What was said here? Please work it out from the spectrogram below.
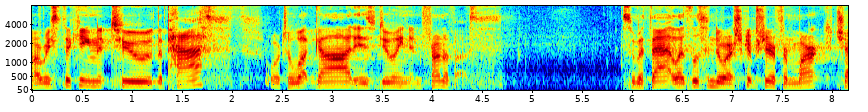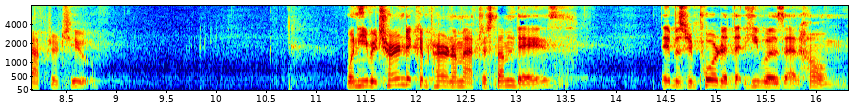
Are we sticking to the past or to what God is doing in front of us? So, with that, let's listen to our scripture from Mark chapter 2. When he returned to Capernaum after some days, it was reported that he was at home.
